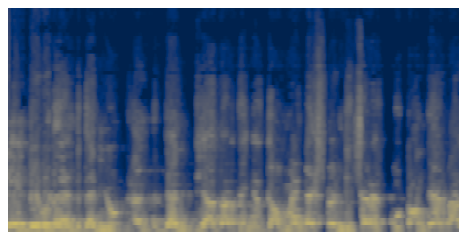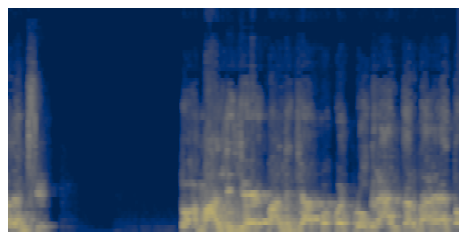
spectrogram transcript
take dividend then you and then the other thing is government expenditure is put on their balance sheet तो मान लीजिए मान लीजिए आपको कोई प्रोग्राम करना है तो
